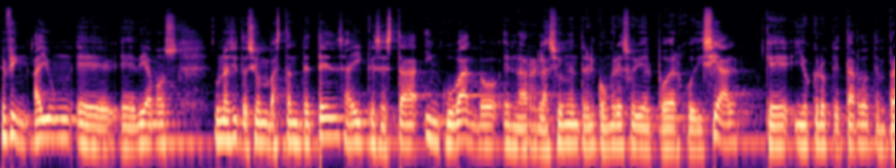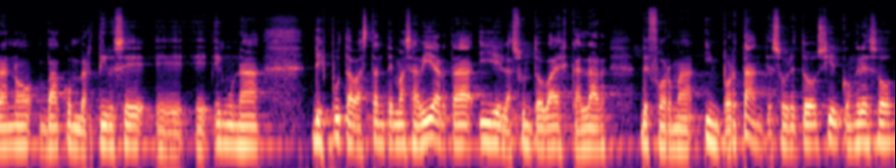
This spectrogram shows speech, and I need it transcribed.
En fin, hay un, eh, eh, digamos, una situación bastante tensa ahí que se está incubando en la relación entre el Congreso y el Poder Judicial, que yo creo que tarde o temprano va a convertirse eh, en una disputa bastante más abierta y el asunto va a escalar de forma importante, sobre todo si el Congreso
